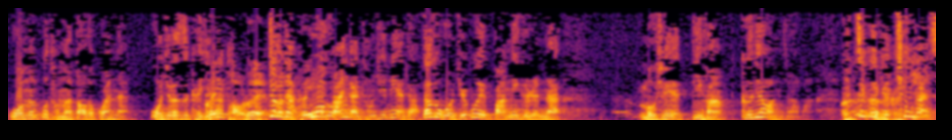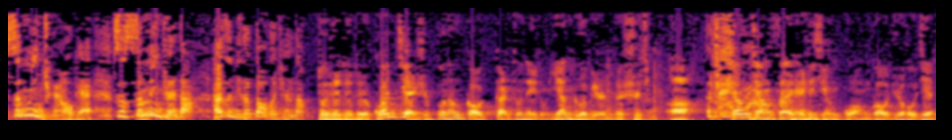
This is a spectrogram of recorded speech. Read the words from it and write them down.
我们不同的道德观的，我觉得是可以可以讨论就好像可以我反感同性恋的，但是我绝不会把那个人呢呃某些地方割掉，你知道吧？这个就 侵犯生命权，OK？是生命权大，还是你的道德权大？对对对对，关键是不能告干出那种阉割别人的事情啊！锵锵三人行，广告之后见。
